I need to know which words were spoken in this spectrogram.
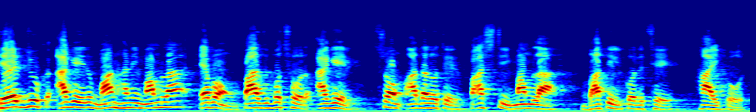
দেড় যুগ আগের মানহানি মামলা এবং পাঁচ বছর আগের শ্রম আদালতের পাঁচটি মামলা বাতিল করেছে হাইকোর্ট।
